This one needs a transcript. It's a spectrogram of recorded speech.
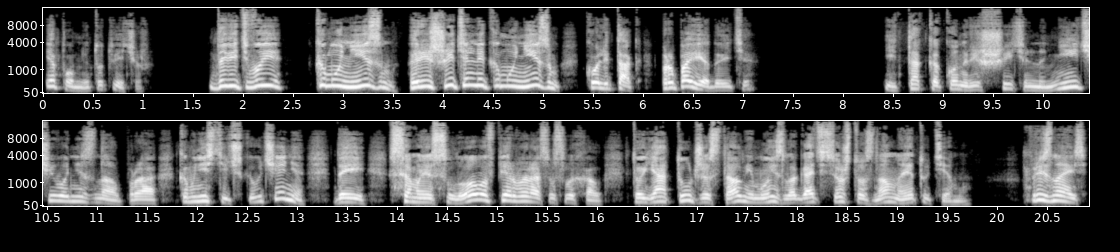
Я помню тот вечер. Да ведь вы коммунизм, решительный коммунизм, коли так проповедуете. И так как он решительно ничего не знал про коммунистическое учение, да и самое слово в первый раз услыхал, то я тут же стал ему излагать все, что знал на эту тему. Признаюсь,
